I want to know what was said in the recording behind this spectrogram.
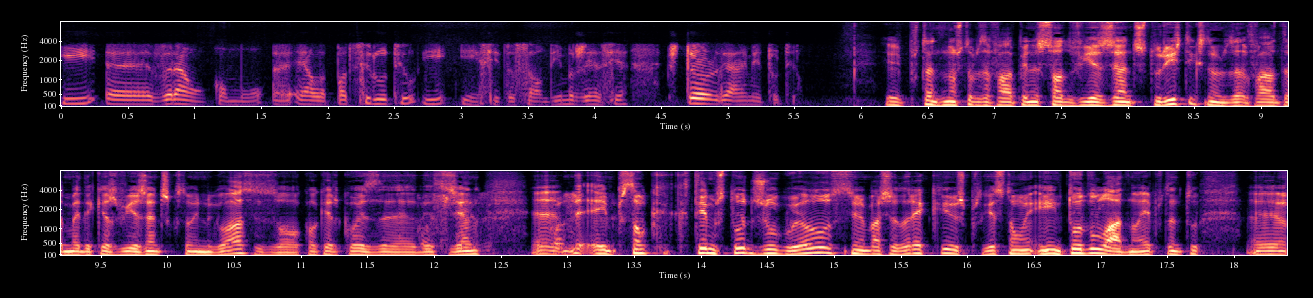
E uh, verão como uh, ela pode ser útil e, em situação de emergência, extraordinariamente útil. E, portanto, não estamos a falar apenas só de viajantes turísticos, estamos a falar também daqueles viajantes que estão em negócios ou qualquer coisa desse género. Eh, a impressão que, que, temos todos, julgo eu, Sr. Embaixador, é que os portugueses estão em todo o lado, não é? Portanto, eh,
